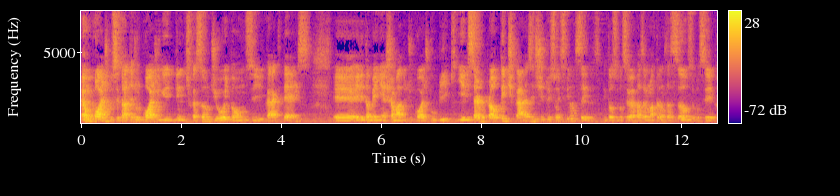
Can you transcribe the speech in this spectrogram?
é um código, se trata de um código de identificação de 8 a 11 caracteres, é, ele também é chamado de código BIC e ele serve para autenticar as instituições financeiras. Então, se você vai fazer uma transação, se você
